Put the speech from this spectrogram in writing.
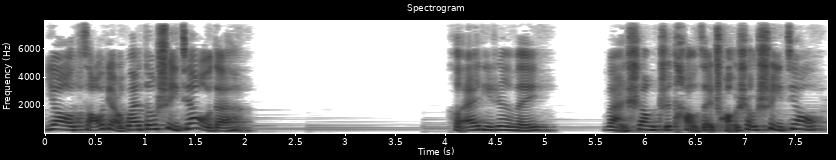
要早点关灯睡觉的。”可艾迪认为，晚上只躺在床上睡觉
